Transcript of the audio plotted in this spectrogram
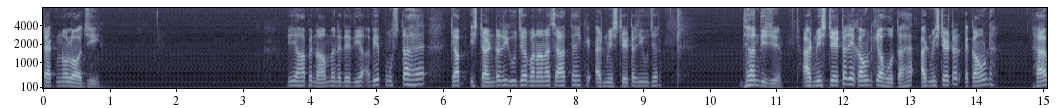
टेक्नोलॉजी ये यहाँ पे नाम मैंने दे दिया। अब ये पूछता है कि आप स्टैंडर्ड यूज़र बनाना चाहते हैं कि एडमिनिस्ट्रेटर यूज़र ध्यान दीजिए एडमिनिस्ट्रेटर अकाउंट क्या होता है? Administrator account have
